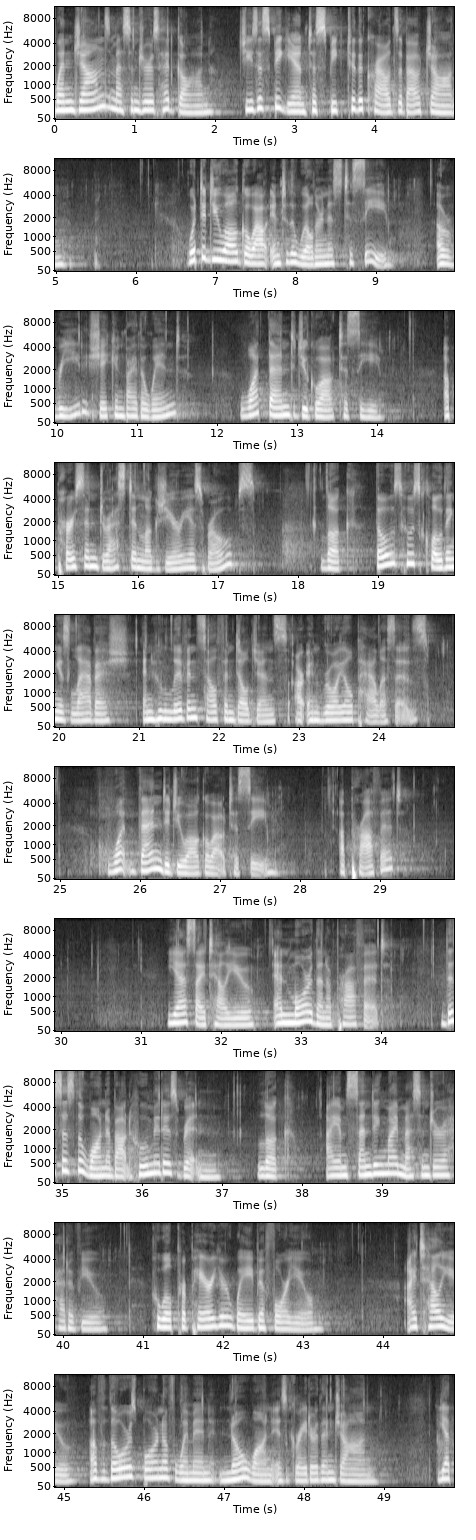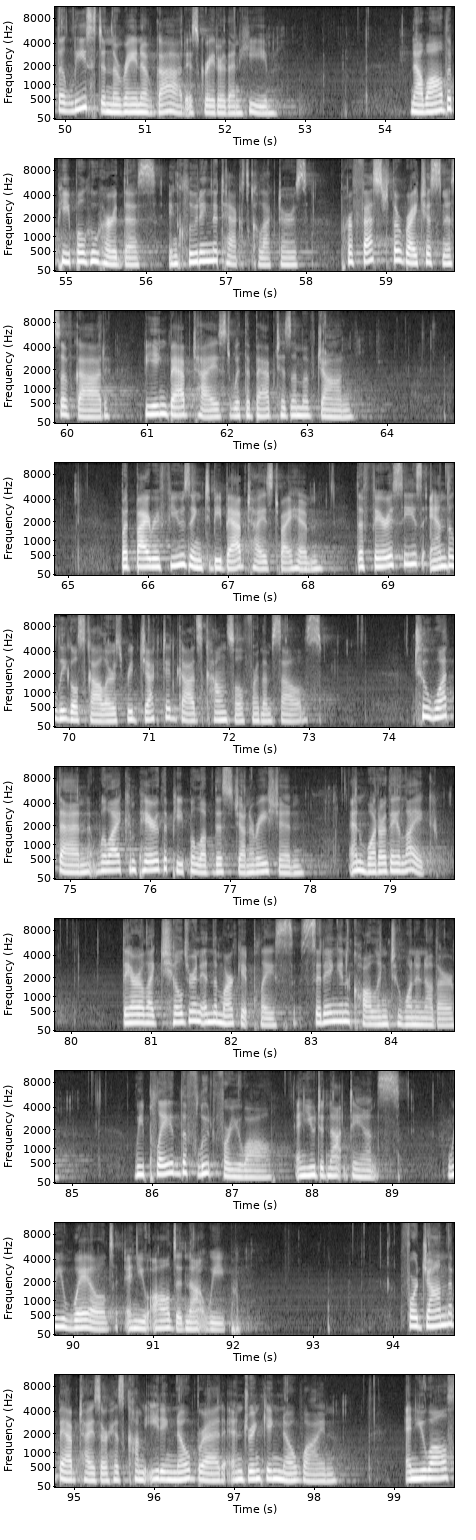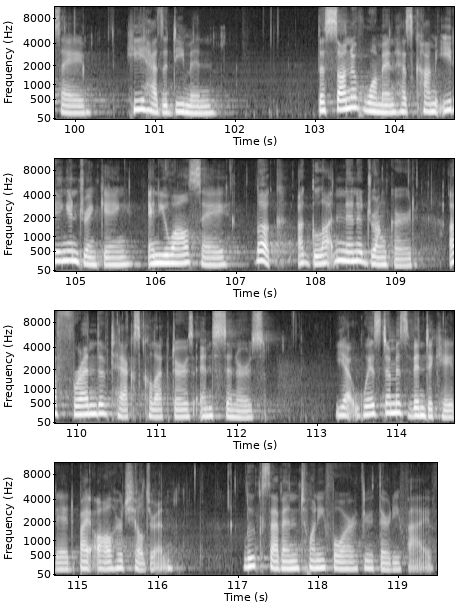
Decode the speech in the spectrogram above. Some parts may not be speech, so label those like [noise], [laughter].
When John's messengers had gone, Jesus began to speak to the crowds about John. What did you all go out into the wilderness to see? A reed shaken by the wind? What then did you go out to see? A person dressed in luxurious robes? Look, those whose clothing is lavish and who live in self indulgence are in royal palaces. What then did you all go out to see? A prophet? Yes, I tell you, and more than a prophet. This is the one about whom it is written Look, I am sending my messenger ahead of you, who will prepare your way before you. I tell you, of those born of women, no one is greater than John. Yet the least in the reign of God is greater than he. Now, all the people who heard this, including the tax collectors, professed the righteousness of God, being baptized with the baptism of John. But by refusing to be baptized by him, the Pharisees and the legal scholars rejected God's counsel for themselves. To what then will I compare the people of this generation? And what are they like? They are like children in the marketplace, sitting and calling to one another. We played the flute for you all, and you did not dance. We wailed, and you all did not weep. For John the Baptizer has come eating no bread and drinking no wine. And you all say, He has a demon. The Son of Woman has come eating and drinking, and you all say, Look, a glutton and a drunkard, a friend of tax collectors and sinners. Yet wisdom is vindicated by all her children. Luke 7 24 through 35.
